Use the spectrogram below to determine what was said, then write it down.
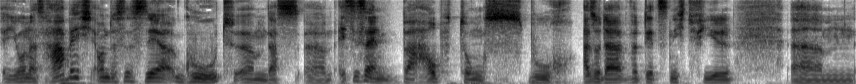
äh, Jonas habe ich und es ist sehr gut. Ähm, dass, ähm, es ist ein Behauptungsbuch. Also da wird jetzt nicht viel ähm,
